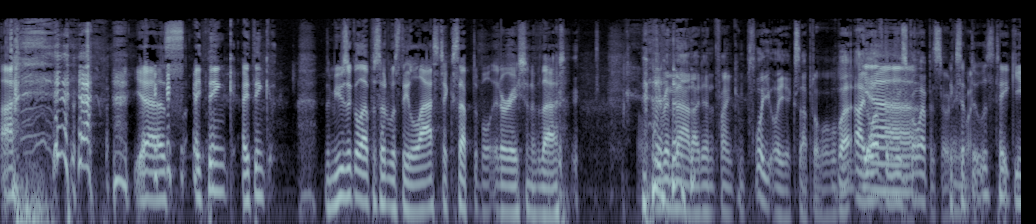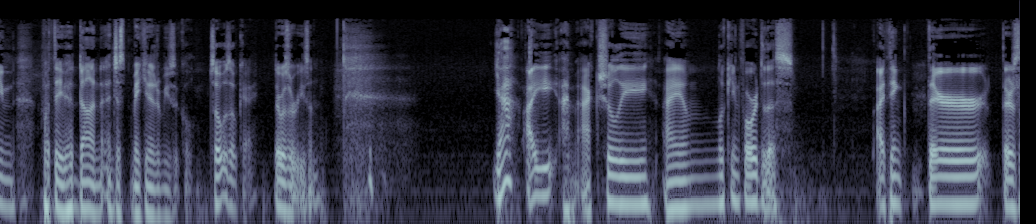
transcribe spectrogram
yes, I think I think the musical episode was the last acceptable iteration of that. Even that I didn't find completely acceptable, but I love the musical episode. Except anyway. it was taking what they had done and just making it a musical, so it was okay. There was a reason. Yeah, I I'm actually I am looking forward to this. I think there there's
